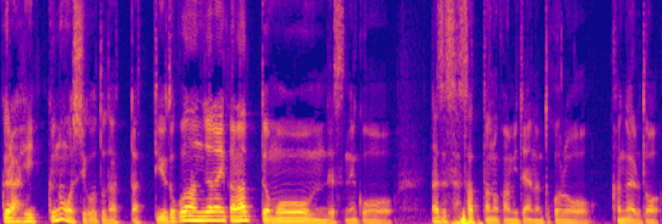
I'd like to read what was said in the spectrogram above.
グラフィックのお仕事だったっていうとこなんじゃないかなって思うんですね。こう、なぜ刺さったのかみたいなところを考えると。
